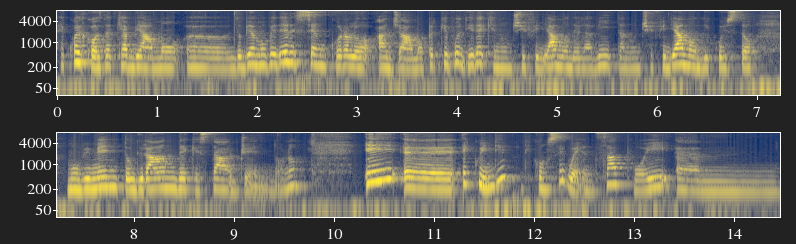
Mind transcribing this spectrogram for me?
è qualcosa che abbiamo, eh, dobbiamo vedere se ancora lo agiamo, perché vuol dire che non ci fidiamo della vita, non ci fidiamo di questo movimento grande che sta agendo, no? E, eh, e quindi di conseguenza poi ehm,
